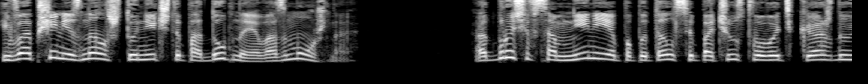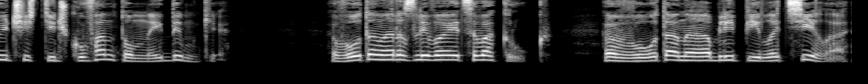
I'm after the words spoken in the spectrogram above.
и вообще не знал, что нечто подобное возможно. Отбросив сомнения, попытался почувствовать каждую частичку фантомной дымки. Вот она разливается вокруг. Вот она облепила тело.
